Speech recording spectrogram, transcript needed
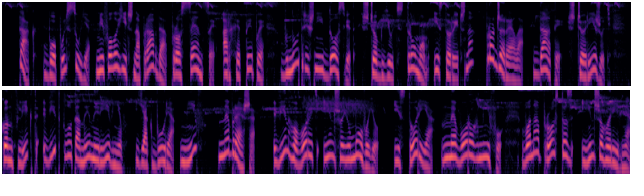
– так, бо пульсує. Міфологічна правда про сенси, архетипи, внутрішній досвід, що б'ють струмом. Історична про джерела, дати, що ріжуть. Конфлікт від плутанини рівнів, як буря. Міф не бреше. Він говорить іншою мовою. Історія не ворог міфу, вона просто з іншого рівня.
